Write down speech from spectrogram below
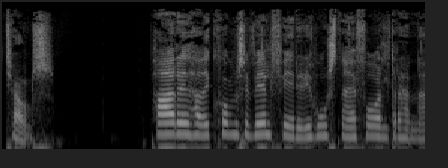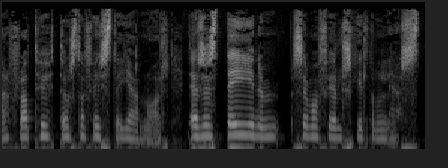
Charles. Parið hafði komið sér vel fyrir í húsnæði fóaldra hennar frá 21. januar, eða sérst deginum sem að fjölskyldan lést.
